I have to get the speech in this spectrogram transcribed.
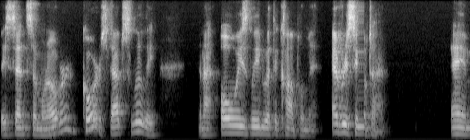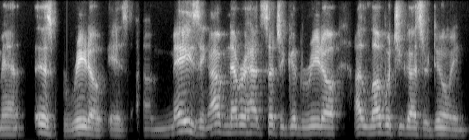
they send someone over. Of course, absolutely. And I always lead with a compliment every single time. Hey, man, this burrito is amazing. I've never had such a good burrito. I love what you guys are doing.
